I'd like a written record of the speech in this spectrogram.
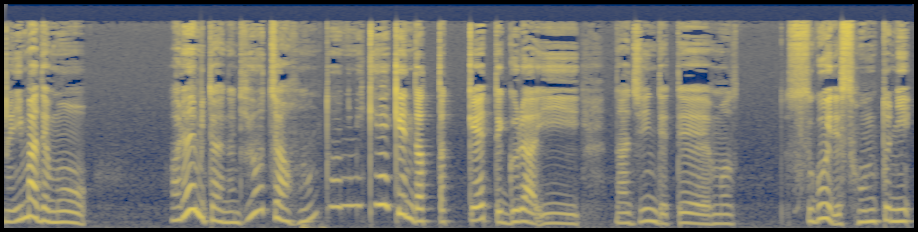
今でも、あれみたいな、りおちゃん本当に未経験だったっけってぐらい馴染んでて、もう、すごいです、本当に。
